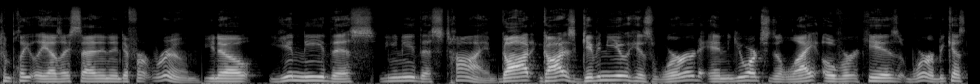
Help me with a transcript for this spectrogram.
completely, as I said, in a different room. You know, you need this you need this time god god has given you his word and you are to delight over his word because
